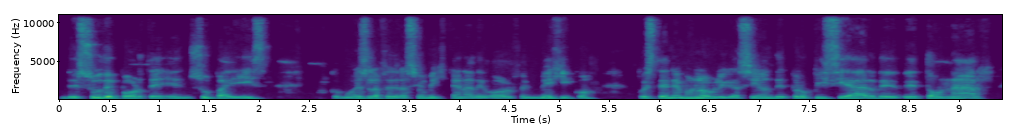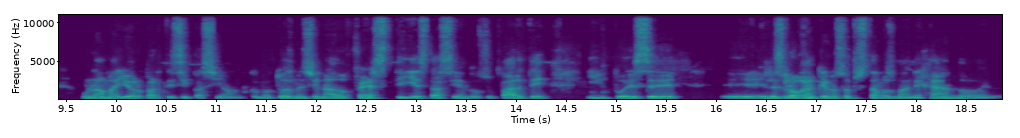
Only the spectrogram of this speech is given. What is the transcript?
de su deporte en su país, como es la Federación Mexicana de Golf en México, pues tenemos la obligación de propiciar, de detonar una mayor participación. Como tú has mencionado, First Tee está haciendo su parte y pues eh, eh, el eslogan que nosotros estamos manejando en,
